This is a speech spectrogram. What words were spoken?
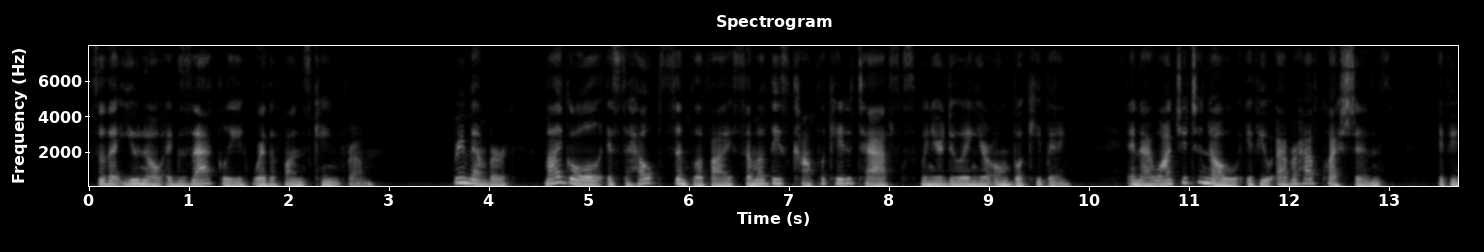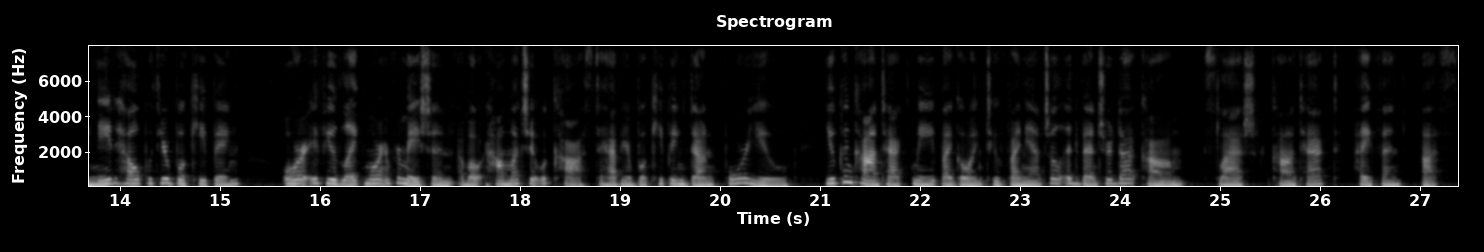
so that you know exactly where the funds came from. Remember, my goal is to help simplify some of these complicated tasks when you're doing your own bookkeeping. And I want you to know if you ever have questions, if you need help with your bookkeeping, or if you'd like more information about how much it would cost to have your bookkeeping done for you, you can contact me by going to financialadventure.com slash contact hyphen us.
